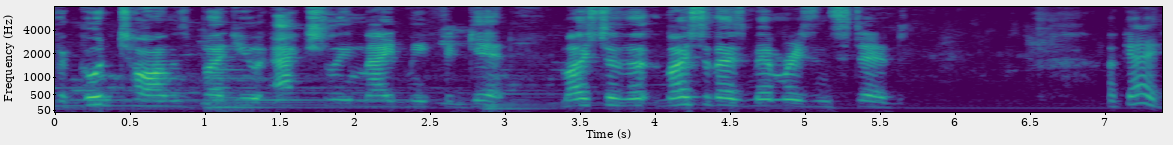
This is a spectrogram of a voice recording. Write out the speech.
the good times, but you actually made me forget most of the most of those memories instead. Okay.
